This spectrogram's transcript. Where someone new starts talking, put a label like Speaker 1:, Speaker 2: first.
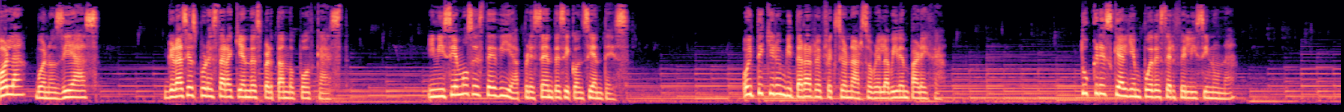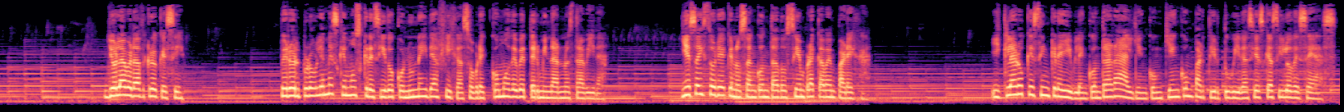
Speaker 1: Hola, buenos días. Gracias por estar aquí en Despertando Podcast. Iniciemos este día presentes y conscientes. Hoy te quiero invitar a reflexionar sobre la vida en pareja. ¿Tú crees que alguien puede ser feliz sin una? Yo la verdad creo que sí. Pero el problema es que hemos crecido con una idea fija sobre cómo debe terminar nuestra vida. Y esa historia que nos han contado siempre acaba en pareja. Y claro que es increíble encontrar a alguien con quien compartir tu vida si es que así lo deseas.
